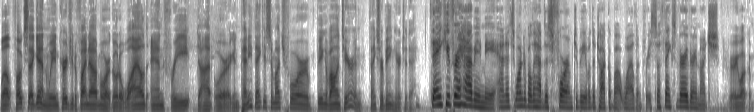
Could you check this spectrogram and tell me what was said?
Well, folks, again, we encourage you to find out more. Go to wildandfree.org. And Penny, thank you so much for being a volunteer and thanks for being here today. Thank you for having me. And it's wonderful to have this forum to be able to talk about Wild and Free. So thanks very, very much. You're very welcome.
